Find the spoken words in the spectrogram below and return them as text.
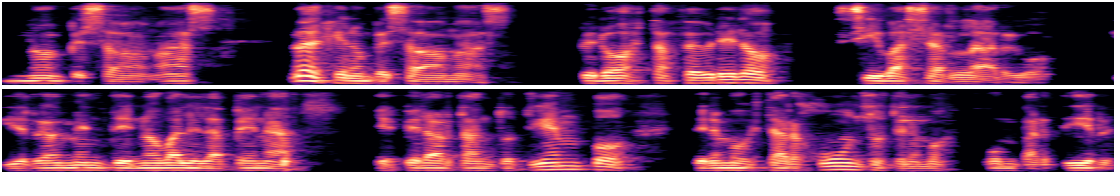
no empezaba más. No es que no empezaba más, pero hasta febrero sí va a ser largo y realmente no vale la pena esperar tanto tiempo, tenemos que estar juntos, tenemos que compartir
